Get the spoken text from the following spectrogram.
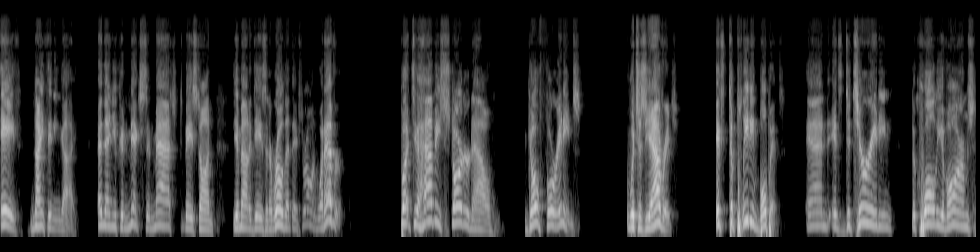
eighth, ninth inning guy. And then you can mix and match based on the amount of days in a row that they've thrown, whatever. But to have a starter now go four innings, which is the average, it's depleting bullpens and it's deteriorating the quality of arms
